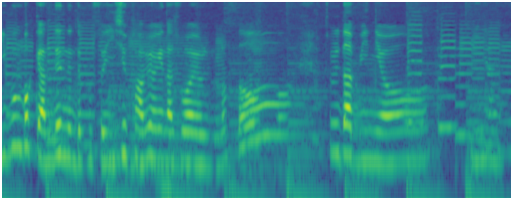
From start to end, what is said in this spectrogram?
2분밖에 안 됐는데 벌써 24명이나 좋아요를 눌렀어. 둘 다 미녀. 미녀.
